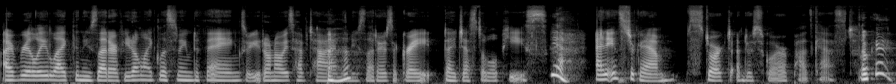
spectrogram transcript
I really like the newsletter. If you don't like listening to things or you don't always have time, the newsletter is a great digestible piece. Yeah. And Instagram, storked underscore podcast. Okay.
